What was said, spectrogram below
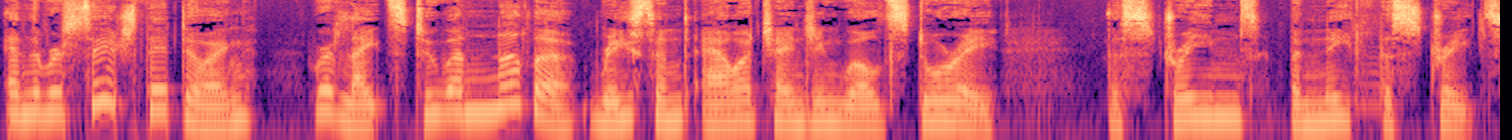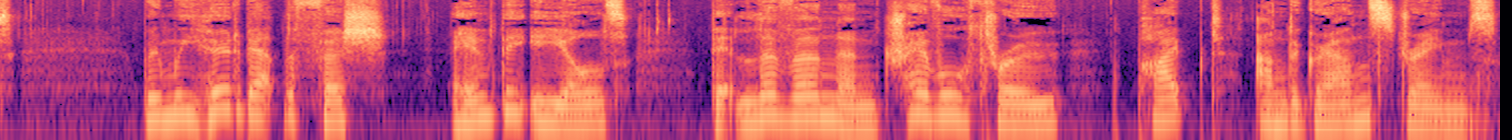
And the research they're doing relates to another recent Our Changing World story the streams beneath the streets, when we heard about the fish and the eels that live in and travel through piped underground streams.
